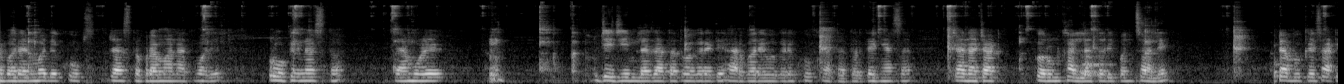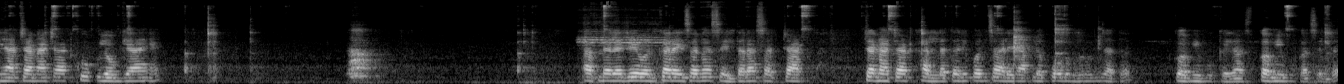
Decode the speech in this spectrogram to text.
हरभऱ्यांमध्ये खूप जास्त प्रमाणात मध्ये प्रोटीन असतं. त्यामुळे जे जिमला जातात वगैरे ते हरभरे वगैरे खूप खातात. तर त्यांनी असं चना चाट करून खाल्लं तरी पण चालेल. पोटा भुकेसाठी हा चना चाट खूप योग्य आहे. आपल्याला जेवण करायचं नसेल तर असा चाट चना चाट खाल्ला तरी पण चालेल. आपलं पोट भरून जातं. कमी भुके कमी भूक असेल तर.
